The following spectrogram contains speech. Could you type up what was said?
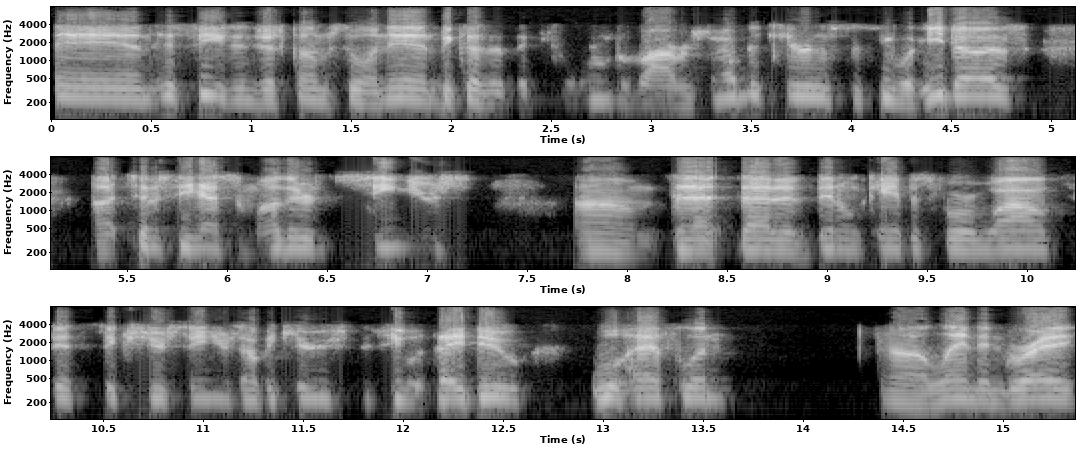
And his season just comes to an end because of the coronavirus. So I'll be curious to see what he does. Uh, Tennessee has some other seniors um, that that have been on campus for a while, fifth, sixth year seniors. I'll be curious to see what they do. Will Heflin, uh, Landon Gray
